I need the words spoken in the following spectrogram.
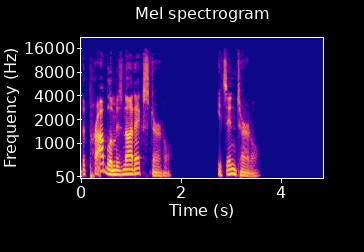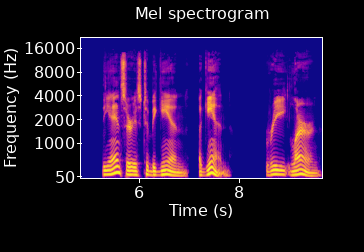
The problem is not external, it's internal. The answer is to begin again, relearn,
